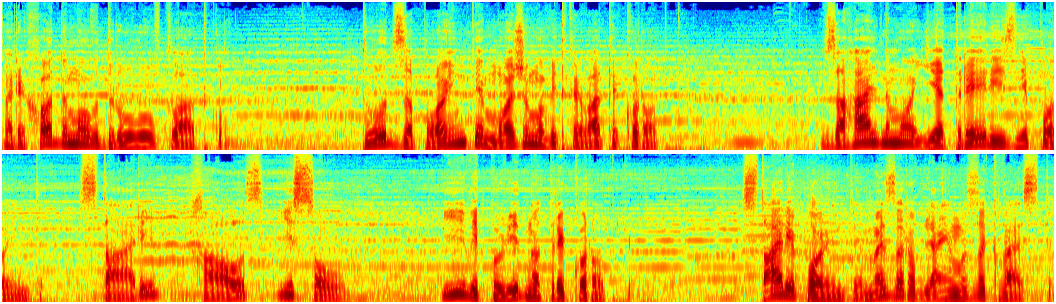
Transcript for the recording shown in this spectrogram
переходимо в другу вкладку. Тут за поінти можемо відкривати коробки. В загальному є три різні поінти: старі, хаос і соул. І відповідно три коробки. Старі поінти ми заробляємо за квести.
